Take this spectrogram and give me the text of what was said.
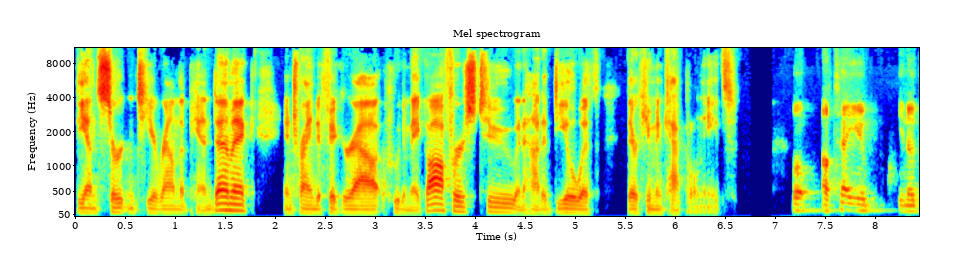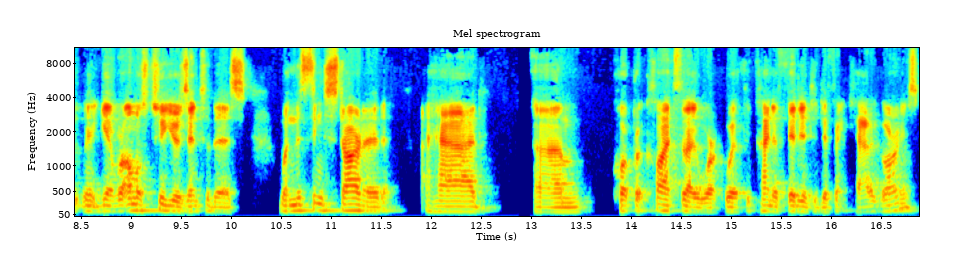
the uncertainty around the pandemic and trying to figure out who to make offers to and how to deal with their human capital needs? Well i'll tell you you know again we're almost two years into this. When this thing started i had um, corporate clients that i work with who kind of fit into different categories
